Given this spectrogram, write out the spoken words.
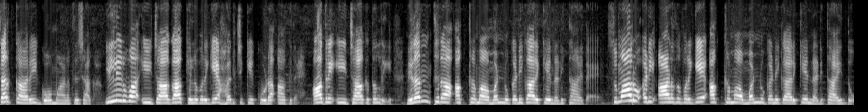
ಸರ್ಕಾರಿ ಗೋಮಾಳದ ಜಾಗ. ಇಲ್ಲಿರುವ ಈ ಜಾಗ ಕೆಲವರಿಗೆ ಹಂಚಿಕೆ ಕೂಡ ಆಗಿದೆ. ಆದ್ರೆ ಈ ಜಾಗದಲ್ಲಿ ನಿರಂತರ ಅಕ್ರಮ ಮಣ್ಣು ಗಣಿಗಾರಿಕೆ ನಡೀತಾ ಇದೆ. ಸುಮಾರು ಅಡಿ ಆಳದವರೆಗೆ ಅಕ್ರಮ ಮಣ್ಣು ಗಣಿಗಾರಿಕೆ ನಡೀತಾ ಇದ್ದು,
